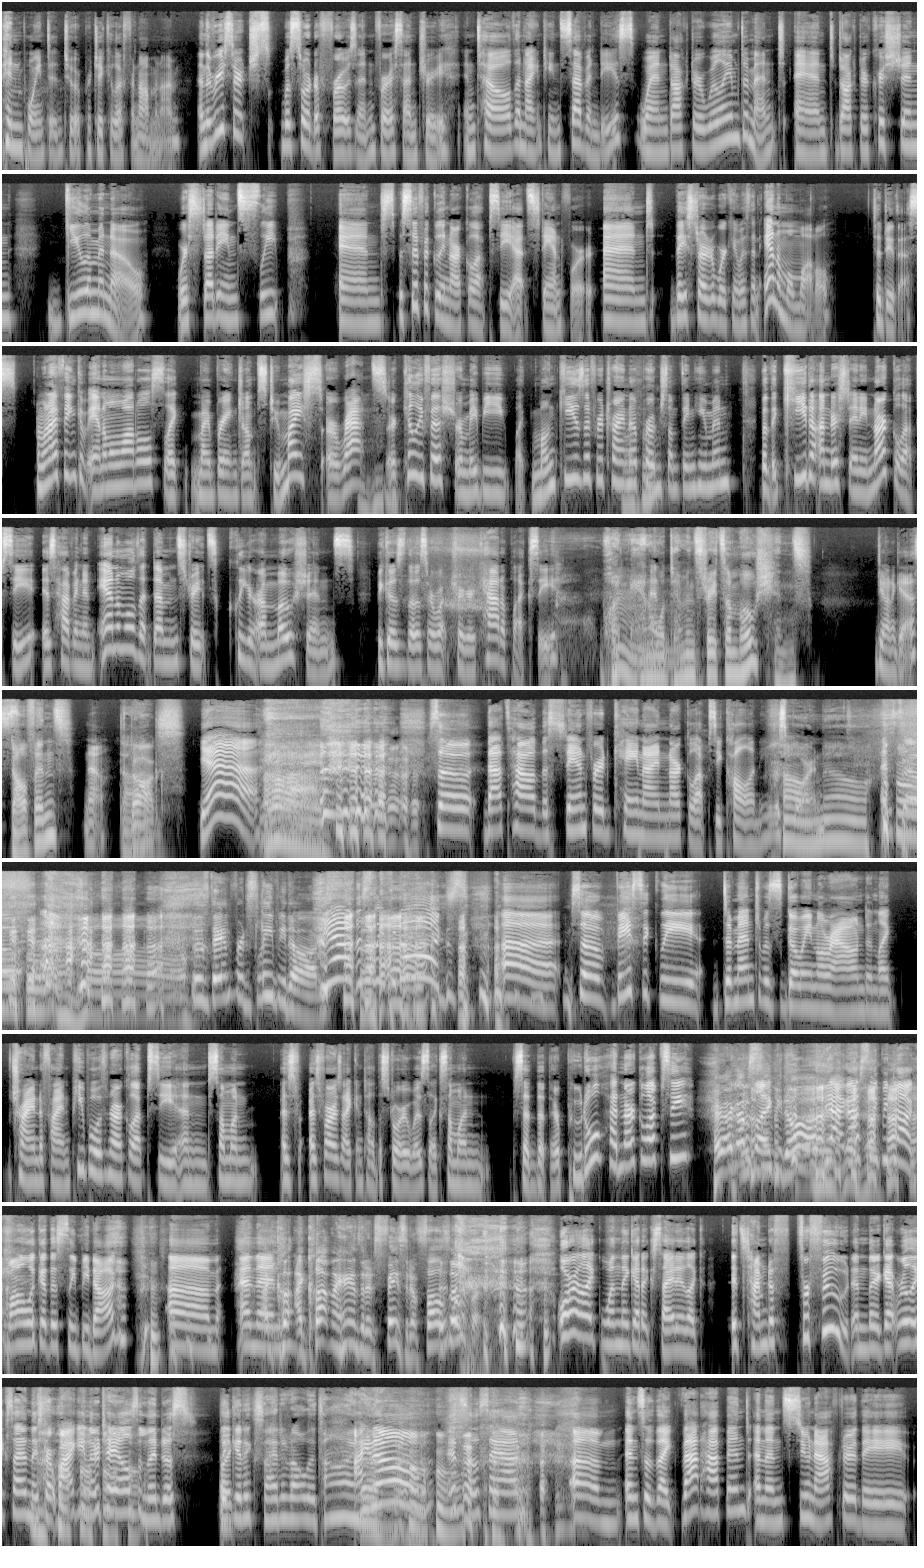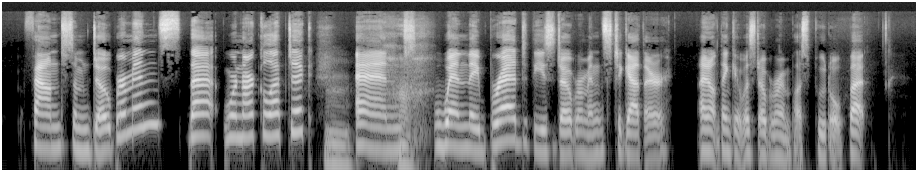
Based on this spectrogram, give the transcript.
pinpointed to a particular phenomenon. And the research was sort of frozen for a century until the 1970s when Dr. William Dement and Dr. Christian Guilleminault were studying sleep and specifically narcolepsy at Stanford. And they started working with an animal model to do this. And when I think of animal models, like my brain jumps to mice or rats or killifish or maybe like monkeys if you're trying to Mhm. approach something human. But the key to understanding narcolepsy is having an animal that demonstrates clear emotions because those are what trigger cataplexy. what Hmm. animal And- demonstrates emotions? Do you want to guess? Dolphins. No. Dogs. Yeah. Ah. so that's how the Stanford canine narcolepsy colony was born. oh born. no. And so the Stanford Sleepy Dog. yeah, the sleepy dogs. Uh, so basically, Dement was going around and like trying to find people with narcolepsy, and someone, as as far as I can tell, the story was like someone said that their poodle had narcolepsy. Hey, I got was a like, sleepy dog. Yeah, I got a sleepy dog. Want to look at this sleepy dog? Um, and I, then, I clap my hands in its face and it falls over. or like when they get excited, like it's time to f- for food, and they get really excited and they start wagging their tails, and then just They get excited all the time. I know. it's so sad. Um, and so like that happened, and then soon after they found some Dobermans that were narcoleptic, Mm. and when they bred these Dobermans together, I don't think it was Doberman plus poodle, but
